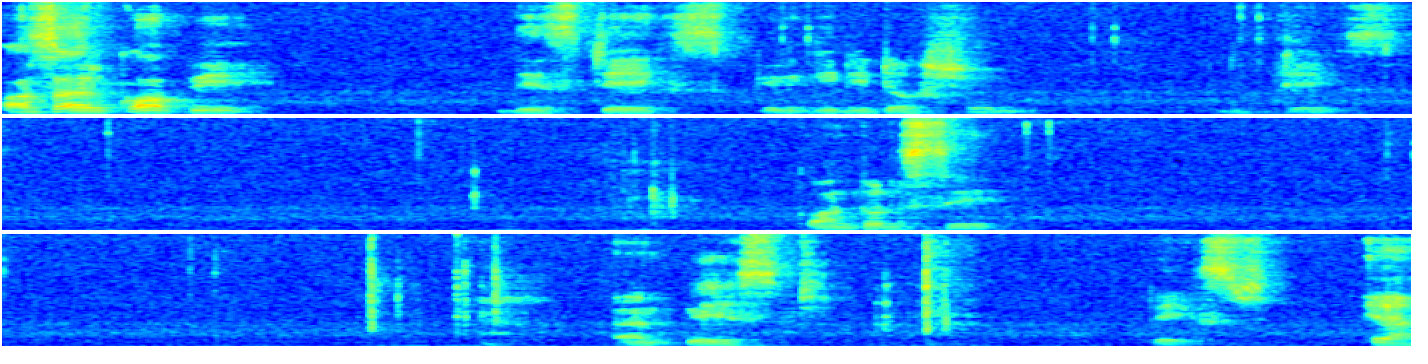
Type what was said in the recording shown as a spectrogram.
also I'll copy this text. Click edit option. The text. Control C. And paste text. Yeah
